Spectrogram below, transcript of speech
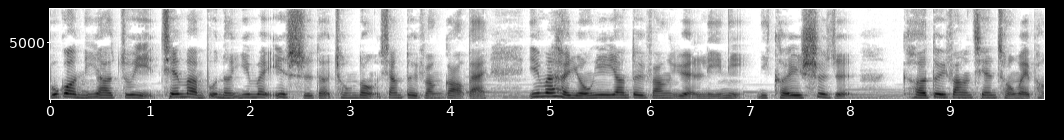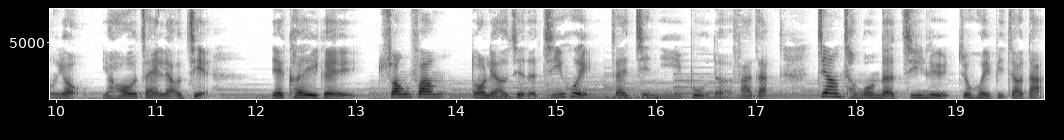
不过你要注意，千万不能因为一时的冲动向对方告白，因为很容易让对方远离你。你可以试着和对方先成为朋友，然后再了解，也可以给双方多了解的机会，再进一步的发展，这样成功的几率就会比较大。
